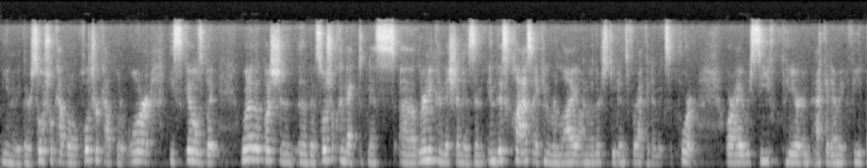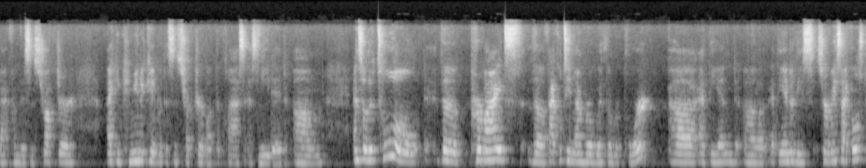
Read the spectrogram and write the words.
you know, their social capital, culture capital, or these skills. But one of the questions, uh, the social connectedness uh, learning condition is in, in this class, I can rely on other students for academic support, or I receive clear academic feedback from this instructor. I can communicate with this instructor about the class as needed. Um, and so the tool the, provides the faculty member with a report uh, at the end uh, at the end of these survey cycles,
